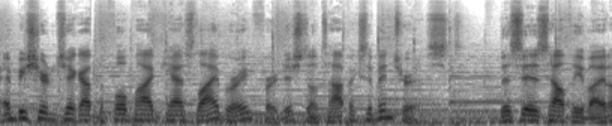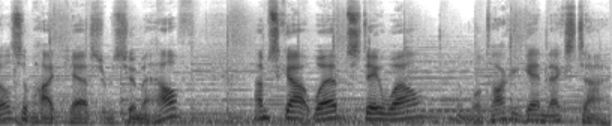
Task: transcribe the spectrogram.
and be sure to check out the full podcast library for additional topics of interest. This is Healthy Vitals, a podcast from Summa Health. I'm Scott Webb. Stay well, and we'll talk again next time.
